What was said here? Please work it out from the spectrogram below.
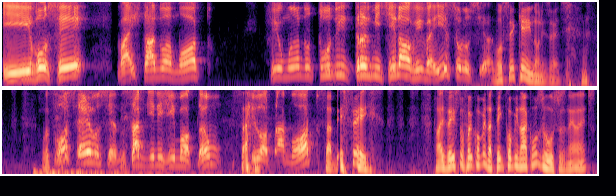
E você vai estar numa moto filmando tudo e transmitindo ao vivo. É isso, Luciano? Você quem, Donizete? Você, Você Luciano, sabe dirigir motão, sabe... pilotar moto? Saber, sei. Mas isso não foi combinado. Tem que combinar com os russos, né, antes.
